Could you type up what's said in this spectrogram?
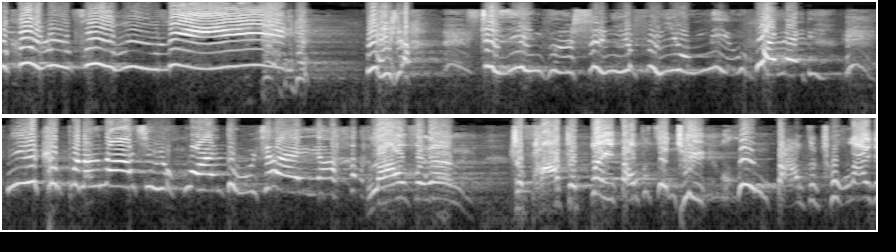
不可如此无礼。不对，为啥？这银子是你父用命换来的，你可不能拿去还赌债呀！老夫人，只怕这白刀子进去，红刀子出来，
